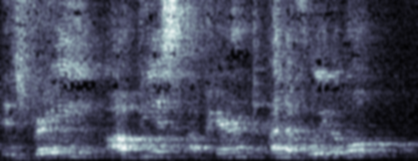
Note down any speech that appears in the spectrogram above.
It's very obvious, apparent, unavoidable.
